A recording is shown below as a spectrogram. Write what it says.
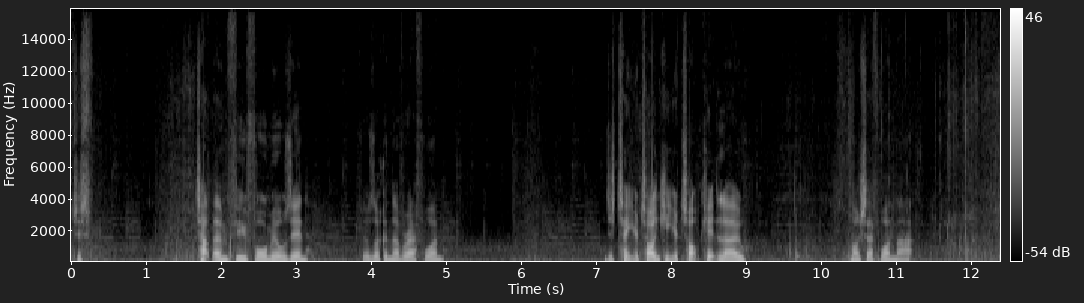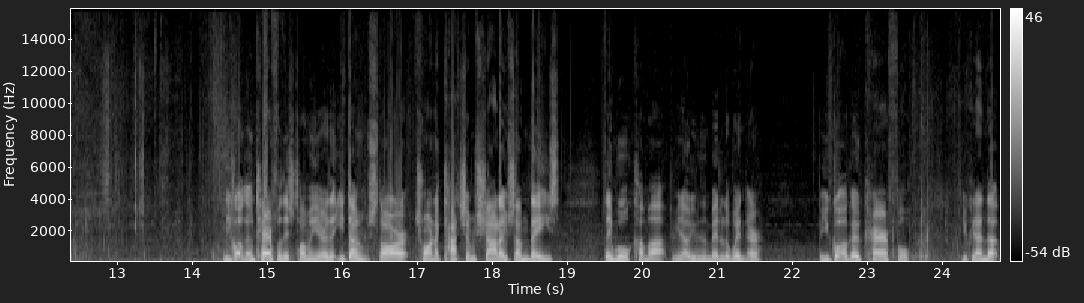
Just tap them few four mils in. Feels like another F1. Just take your time, keep your top kit low. Nice F1 that. You've got to go careful this time of year that you don't start trying to catch them shallow. Some days they will come up, you know, even in the middle of winter. But you've got to go careful. You can end up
